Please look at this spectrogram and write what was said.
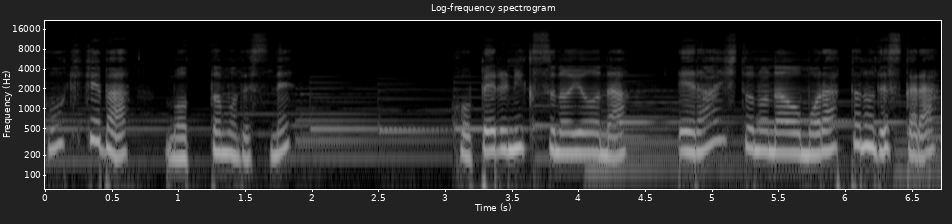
こう聞けばもっともですね。コペルニクスのような偉い人の名をもらったのですから、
